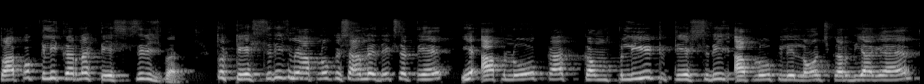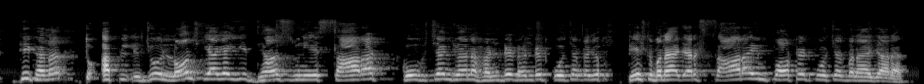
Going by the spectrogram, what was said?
तो आपको क्लिक करना टेस्ट सीरीज़ पर। तो टेस्ट सीरीज़ में आप लोग के सामने देख सकते हैं, ये आप लोगों का कंप्लीट टेस्ट सीरीज़ आप लोगों के लिए लॉन्च कर दिया गया है। ठीक है ना? तो आप जो लॉन्च किया गया, ये ध्यान से सुनिए, सारा क्वेश्चन जो है ना, हंड्रेड हंड्रेड क्वेश्चन का जो टेस्ट बनाया जा रहा है, सारा इंपॉर्टेंट क्वेश्चन बनाया जा रहा है।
